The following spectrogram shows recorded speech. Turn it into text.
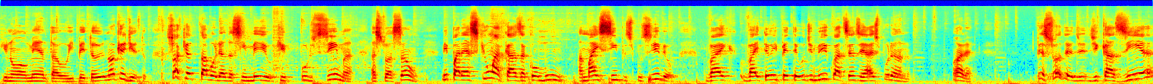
que não aumenta o IPTU, eu não acredito. Só que eu estava olhando assim, meio que por cima a situação, me parece que uma casa comum, a mais simples possível, vai, vai ter um IPTU de R$ 1.400 por ano. Olha, pessoa de, de, de casinha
